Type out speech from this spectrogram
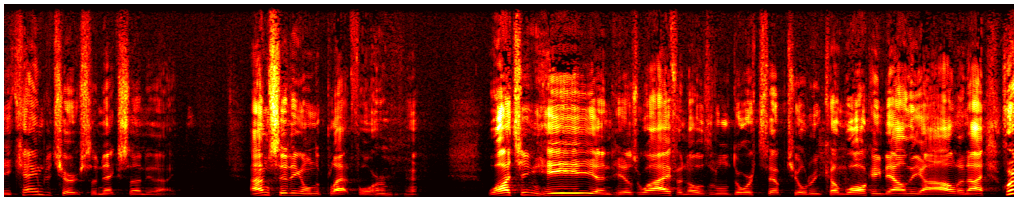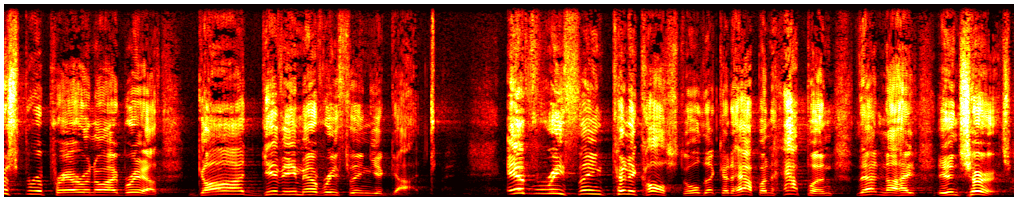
He came to church the next Sunday night. I'm sitting on the platform. watching he and his wife and those little doorstep children come walking down the aisle, and I whisper a prayer under my breath God, give him everything you got. Everything Pentecostal that could happen happened that night in church.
